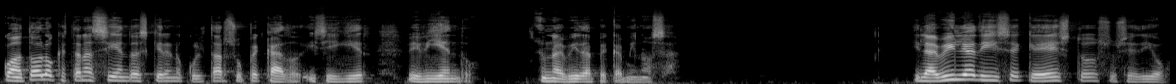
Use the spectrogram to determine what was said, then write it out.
cuando todo lo que están haciendo es quieren ocultar su pecado y seguir viviendo una vida pecaminosa. Y la Biblia dice que esto sucedió.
